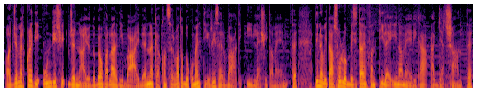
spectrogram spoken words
Oggi è mercoledì 11 gennaio e dobbiamo parlare di Biden che ha conservato documenti riservati illecitamente, di novità sull'obesità infantile in America, agghiacciante,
